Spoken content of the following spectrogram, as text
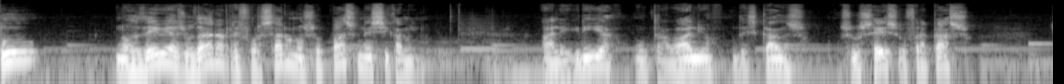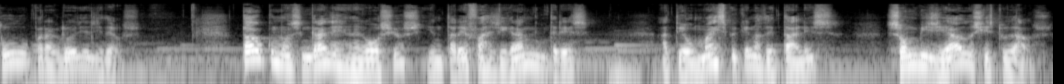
Tudo nos deve ajudar a reforçar o nosso passo nesse caminho. A alegria, o trabalho, o descanso, o sucesso, o fracasso, tudo para a glória de Deus. Tal como em grandes negócios e em tarefas de grande interesse, até os mais pequenos detalhes são vigiados e estudados.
